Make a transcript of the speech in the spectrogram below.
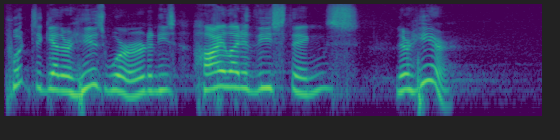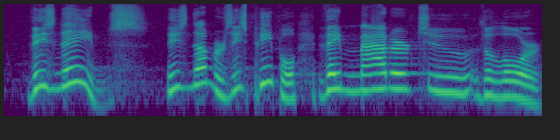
put together His Word and He's highlighted these things. They're here. These names, these numbers, these people, they matter to the Lord.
